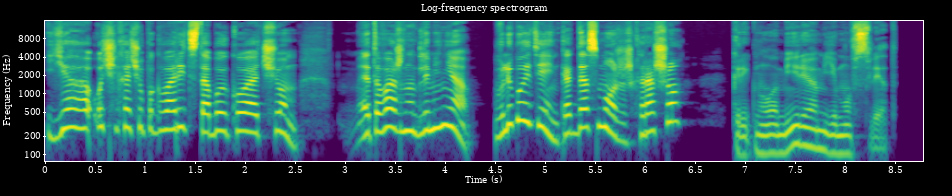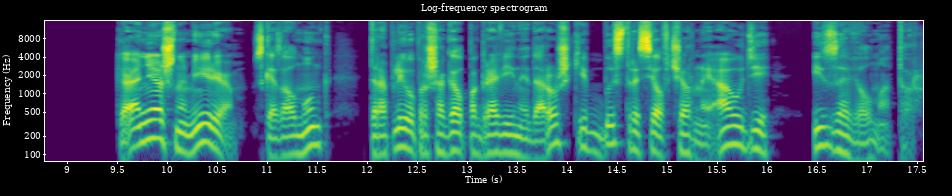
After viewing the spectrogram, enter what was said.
Я очень хочу поговорить с тобой кое о чем. Это важно для меня. В любой день, когда сможешь, хорошо?» — крикнула Мириам ему вслед. «Конечно, Мириам», — сказал Мунк, торопливо прошагал по гравийной дорожке, быстро сел в черный Ауди и завел мотор.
